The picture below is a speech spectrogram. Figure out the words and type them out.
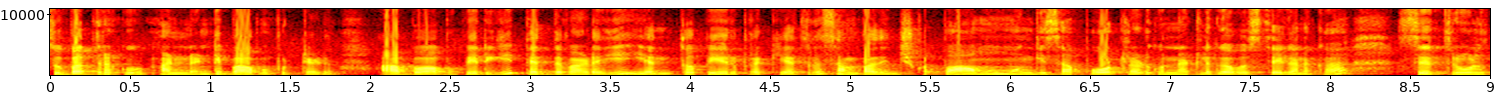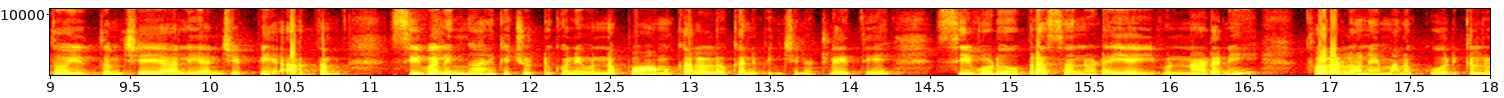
సుభద్రకు పన్నెంటి బాబు పుట్టాడు. ఆ బాబు పెరిగి పెద్దవాడయ్యి ఎంతో పేరు ప్రఖ్యాతులు సంపాదించుకో. పాము ముంగిస పోట్లాడుకున్నట్లుగా వస్తే గనక శత్రువులతో యుద్ధం చేయాలి అని చెప్పి అర్థం. శివలింగానికి చుట్టుకొని ఉన్న పాము కలలో కనిపించినట్లయితే శివుడు ప్రసన్నుడయ్యి ఉన్నాడని త్వరలోనే మన కోరికలు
